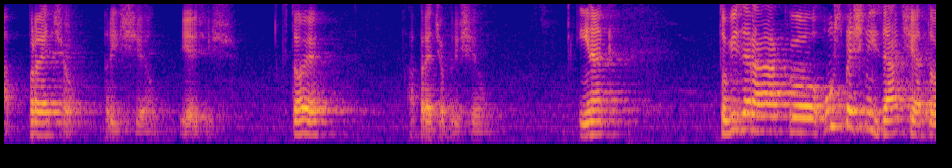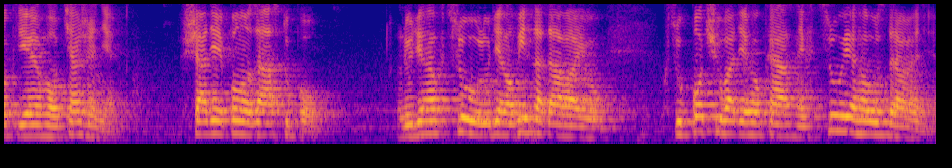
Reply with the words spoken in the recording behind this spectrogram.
a prečo prišiel Ježiš. Kto je a prečo prišiel. Inak to vyzerá ako úspešný začiatok jeho ťaženia. Všade je plno zástupov. Ľudia ho chcú, ľudia ho vyhľadávajú, chcú počúvať jeho kázne, chcú jeho uzdravenie.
